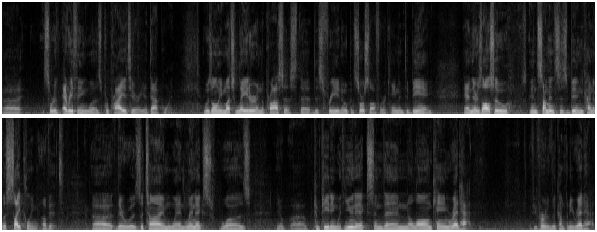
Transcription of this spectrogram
uh, sort of everything was proprietary at that point. It was only much later in the process that this free and open source software came into being. And there's also, in some instances, been kind of a cycling of it. Uh, there was a time when Linux was you know, uh, competing with Unix, and then along came Red Hat, if you've heard of the company Red Hat.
